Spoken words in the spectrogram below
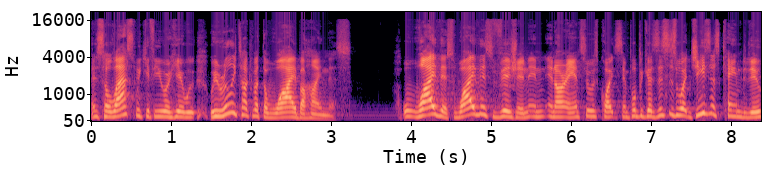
And so last week, if you were here, we, we really talked about the why behind this. Why this? Why this vision? And, and, our answer was quite simple because this is what Jesus came to do,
